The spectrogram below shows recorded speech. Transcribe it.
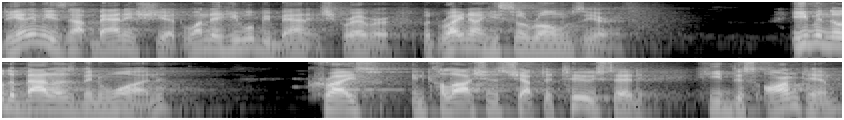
the enemy is not banished yet. One day he will be banished forever, but right now he still roams the earth. Even though the battle has been won, Christ in Colossians chapter 2 said he disarmed him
